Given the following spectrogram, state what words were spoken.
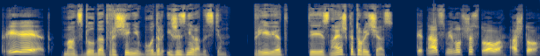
«Привет!» Макс был до отвращения бодр и жизнерадостен. «Привет. Ты знаешь, который час?» «Пятнадцать минут шестого. А что?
